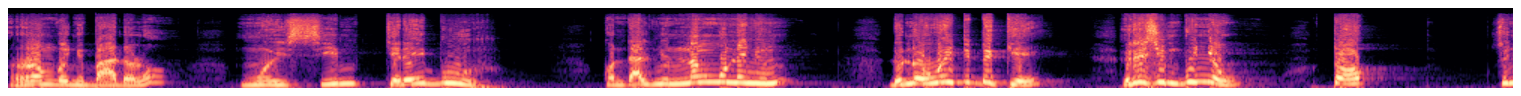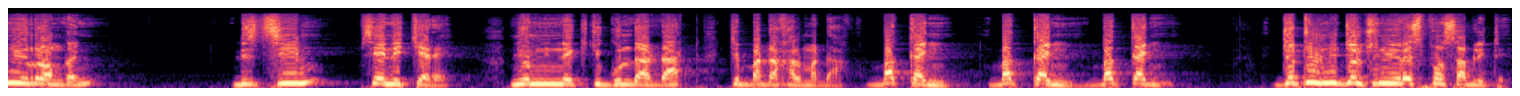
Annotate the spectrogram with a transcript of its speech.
rongo ñu baadolo mooy siim cërey buur kon daal ñu nangu na ñun danoo wéy di dëkkee régime bu ñëw toog suñuy rongañ di siim seeni cere ñoom ñu nekk ci gundaa daat ci badaxal ma daax ba kañ ba kañ ba kañ jotul ñu jël suñuy responsabilité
